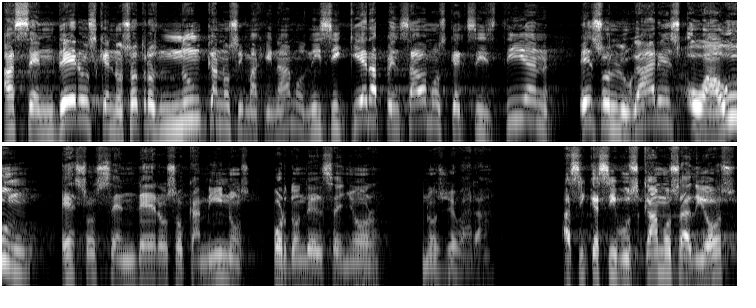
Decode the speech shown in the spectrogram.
a senderos que nosotros nunca nos imaginamos, ni siquiera pensábamos que existían esos lugares o aún esos senderos o caminos por donde el Señor nos llevará. Así que si buscamos a Dios,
